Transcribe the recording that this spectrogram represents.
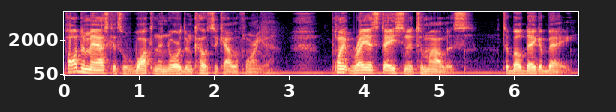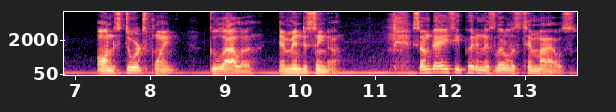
Paul Damascus was walking the northern coast of California, Point Reyes Station to Tomales, to Bodega Bay, on to Stewart's Point, Gualala, and Mendocino. Some days he put in as little as 10 miles,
